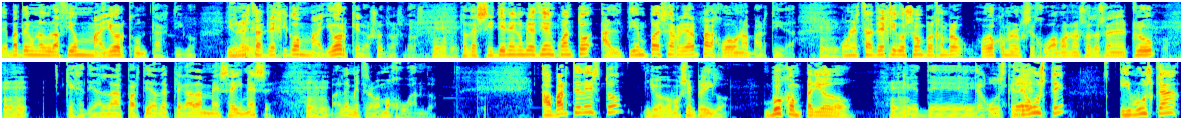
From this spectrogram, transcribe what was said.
va a tener una duración mayor que un táctico y un estratégico mayor que los otros dos. Entonces sí tiene complicación en cuanto al tiempo a desarrollar para jugar una partida. Un estratégico son, por ejemplo, juegos como los que jugamos nosotros en el club, que se tiran las partidas desplegadas meses y meses. ¿vale? Mientras vamos jugando. Aparte de esto, yo como siempre digo, busca un periodo que te, Que te guste. que te guste y busca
